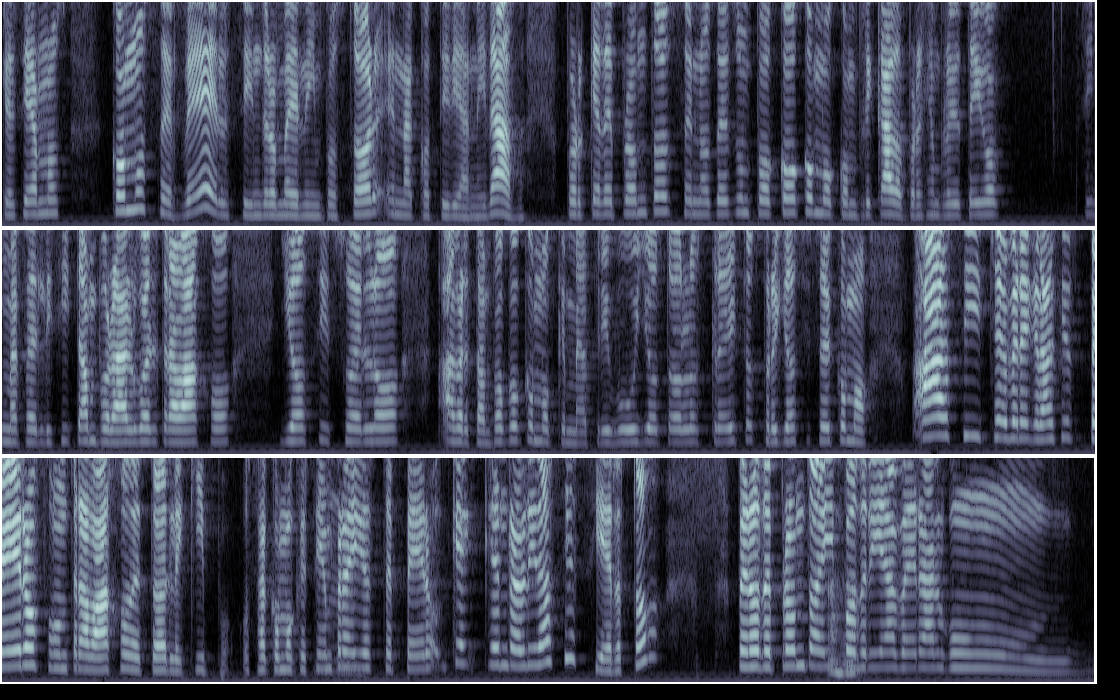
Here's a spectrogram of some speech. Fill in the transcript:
que decíamos cómo se ve el síndrome del impostor en la cotidianidad, porque de pronto se nos es un poco como complicado. Por ejemplo, yo te digo, si me felicitan por algo el trabajo, yo sí suelo, a ver, tampoco como que me atribuyo todos los créditos, pero yo sí soy como, ah, sí, chévere, gracias, pero fue un trabajo de todo el equipo. O sea, como que siempre hay este pero, que, en realidad sí es cierto, pero de pronto ahí podría haber algún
